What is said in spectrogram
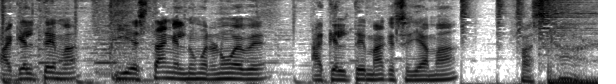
aquel tema. Y está en el número 9, aquel tema que se llama Fast Car.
